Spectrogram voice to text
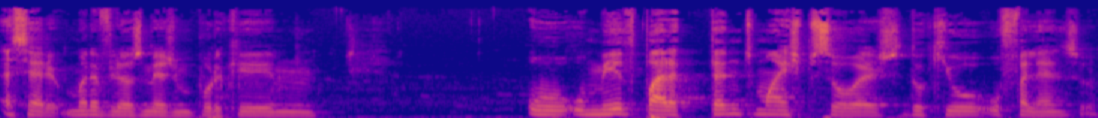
a sério, maravilhoso mesmo, porque hum, o, o medo para tanto mais pessoas do que o, o falhanço.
